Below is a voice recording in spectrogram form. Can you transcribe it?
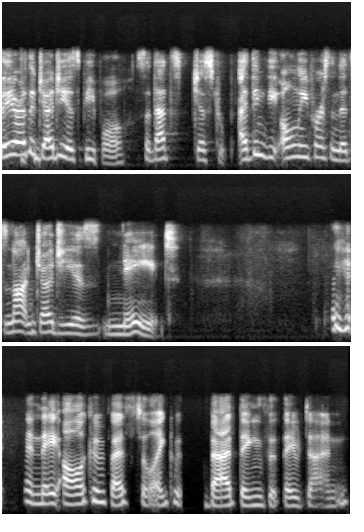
they are the judgiest people. So that's just, I think the only person that's not judgy is Nate. and they all confess to like bad things that they've done.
